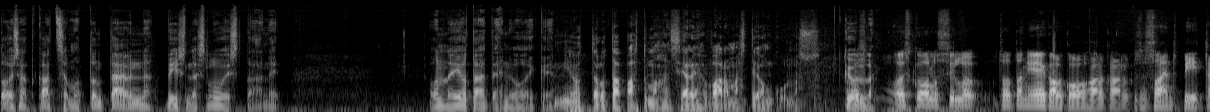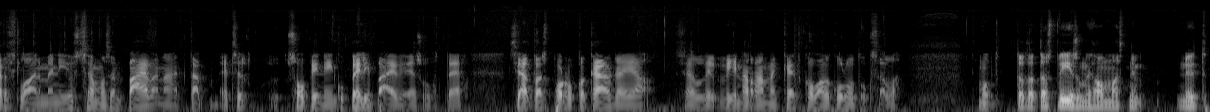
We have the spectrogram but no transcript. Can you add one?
toisaalta katsomot on täynnä, business luistaa, niin on ne jotain tehnyt oikein. Niin ottelutapahtumahan siellä ihan varmasti on kunnossa. Kyllä. Olis, olisiko ollut silloin tota, niin ekalla KHL, kun se Saint Peters Line meni just semmoisen päivänä, että, että se sopi niin kuin pelipäivien suhteen. Sieltä taisi porukka käydä ja siellä oli viinarannekkeet kovalla kulutuksella. Mutta tuosta tota, viisumihommasta, niin nyt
